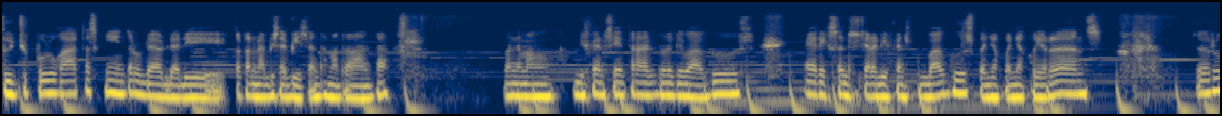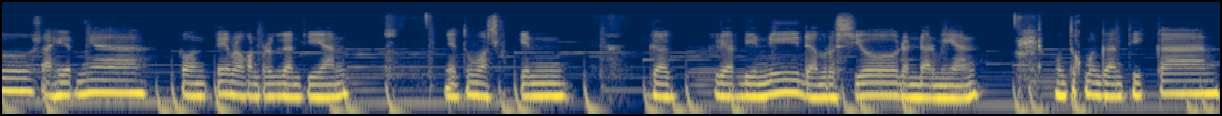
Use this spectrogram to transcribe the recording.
70 ke atas kayaknya Inter udah udah ditekan habis-habisan sama Atalanta. Cuman memang defense Inter lagi bagus. Erikson secara defense bagus banyak-banyak clearance. Terus akhirnya Conte melakukan pergantian yaitu masukin Gagliardini, Damrosio, dan Darmian untuk menggantikan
